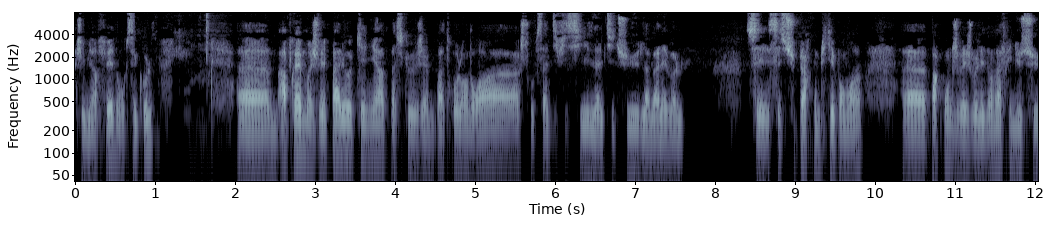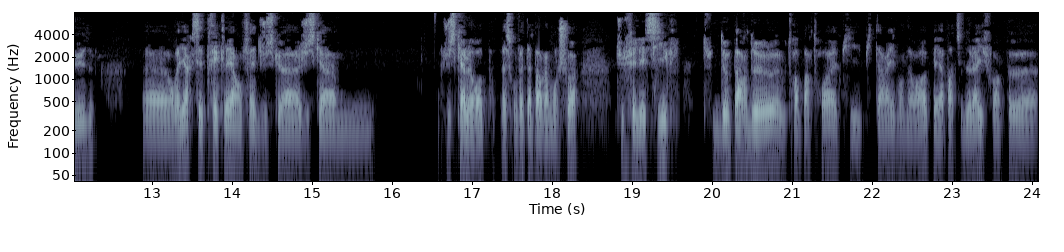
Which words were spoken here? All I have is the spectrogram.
j'ai bien fait, donc c'est cool. Euh, après, moi, je vais pas aller au Kenya parce que j'aime pas trop l'endroit. Je trouve ça difficile, l'altitude, là-bas, les vols. C'est, super compliqué pour moi. Euh, par contre, je vais jouer les deux en Afrique du Sud. Euh, on va dire que c'est très clair, en fait, jusqu'à, jusqu'à, jusqu'à l'Europe. Parce qu'en fait, t'as pas vraiment le choix. Tu fais les cycles, tu- deux par deux ou trois par trois, et puis, puis t'arrives en Europe. Et à partir de là, il faut un peu,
